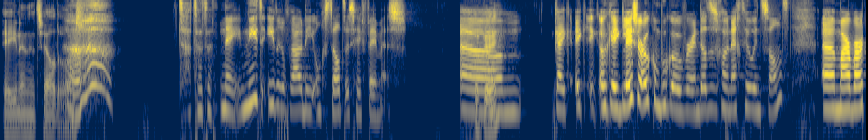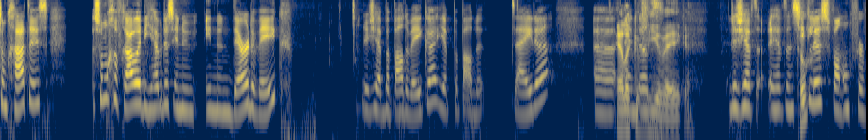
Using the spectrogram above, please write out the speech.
één en hetzelfde was. Nee, niet iedere vrouw die ongesteld is, heeft PMS. Ehm, Kijk, ik, ik, oké, ik lees er ook een boek over en dat is gewoon echt heel interessant. Eh, maar waar het om gaat is, sommige vrouwen die hebben dus in hun, in hun derde week, dus je hebt bepaalde weken, je hebt bepaalde tijden. eh, en Elke dat- vier weken. Dus je hebt, je hebt een Toch? cyclus van ongeveer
